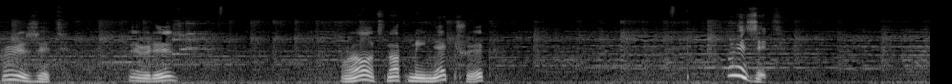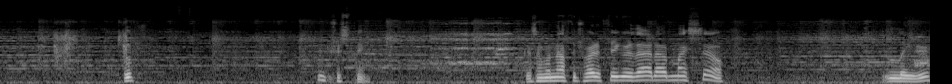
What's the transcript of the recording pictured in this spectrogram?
Where is it? There it is. Well, it's not Manectric. What is it? Oops. Interesting. Guess I'm gonna have to try to figure that out myself. Later.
